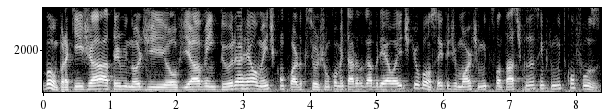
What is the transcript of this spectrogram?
bom, para quem já terminou de ouvir a aventura, realmente concordo com esse último comentário do Gabriel aí de que o conceito de morte em muitos fantásticos é sempre muito confuso.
